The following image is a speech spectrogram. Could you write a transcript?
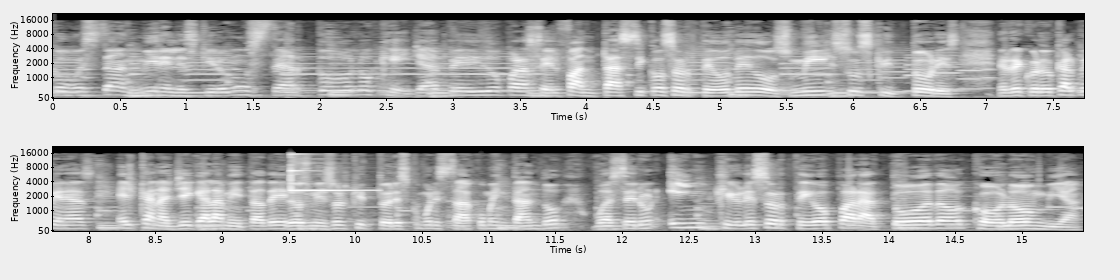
¿cómo están? Miren, les quiero mostrar todo lo que ya he pedido para hacer el fantástico sorteo de 2000 suscriptores. Les recuerdo que apenas el canal llega a la meta de 2000 suscriptores, como les estaba comentando, voy a hacer un increíble sorteo para todo Colombia.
